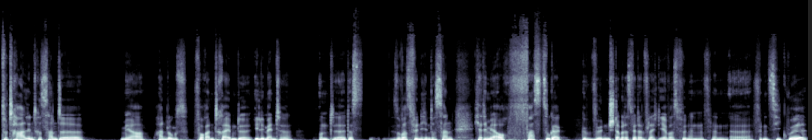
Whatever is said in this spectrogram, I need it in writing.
total interessante, ja, handlungsvorantreibende Elemente. Und äh, das, sowas finde ich interessant. Ich hatte mir auch fast sogar gewünscht, aber das wäre dann vielleicht eher was für einen, für einen, äh, für einen Sequel,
